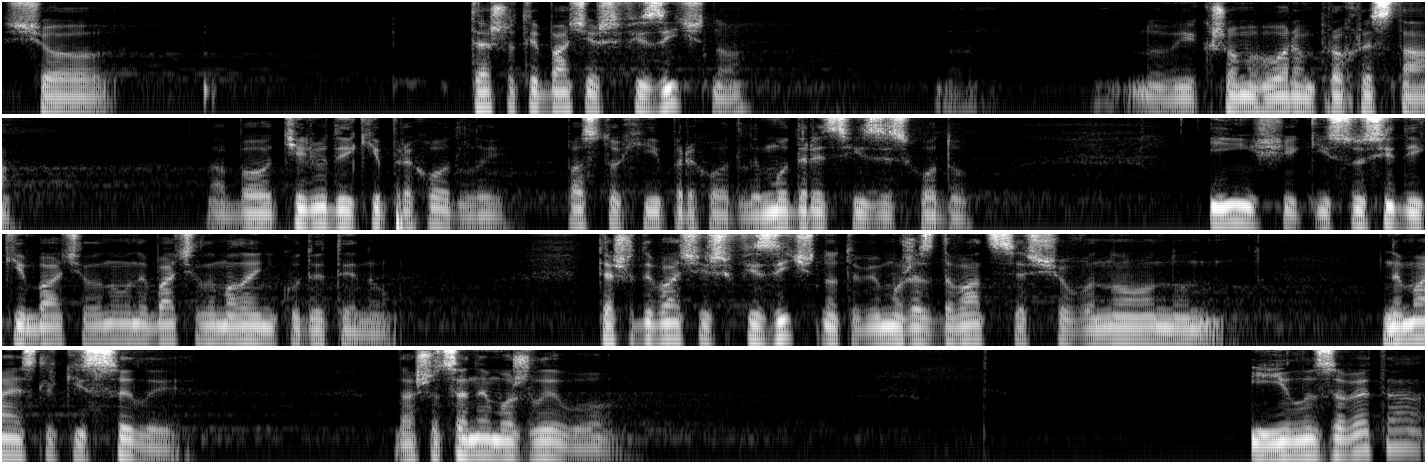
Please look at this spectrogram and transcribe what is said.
що те, що ти бачиш фізично, ну, якщо ми говоримо про Христа, або ті люди, які приходили, пастухи приходили, мудреці зі Сходу, інші, якісь сусіди, які бачили, ну вони бачили маленьку дитину. Те, що ти бачиш фізично, тобі може здаватися, що воно ну, не має стільки сили, да, що це неможливо. І Єлизавета,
